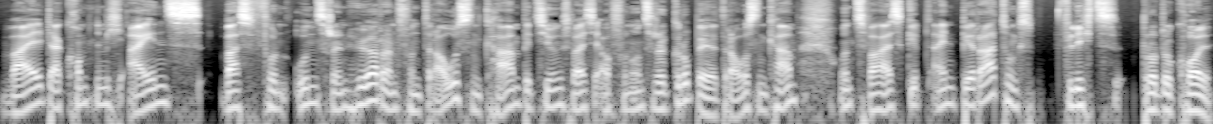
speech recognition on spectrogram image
weil da kommt nämlich eins, was von unseren Hörern von draußen kam, beziehungsweise auch von unserer Gruppe draußen kam, und zwar es gibt ein Beratungspflichtprotokoll.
